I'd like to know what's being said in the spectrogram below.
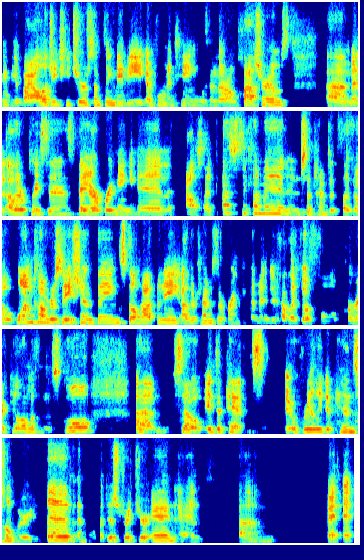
maybe a biology teacher or something, maybe implementing within their own classrooms. Um, and other places, they are bringing in outside guests to come in, and sometimes it's like a one conversation thing still happening. Other times they're bringing them in to have like a full curriculum within the school. Um, so it depends. It really depends on where you live and what district you're in, and um, it, it,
